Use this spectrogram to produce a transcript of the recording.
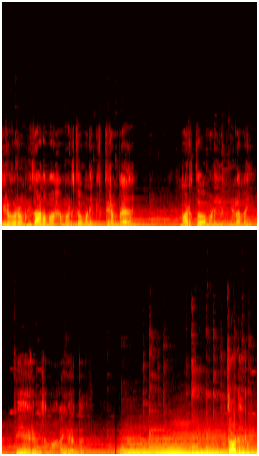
இருவரும் நிதானமாக மருத்துவமனைக்கு திரும்ப மருத்துவமனையில் நிலைமை வேறு விதமாக இருந்தது. தொடரும்.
